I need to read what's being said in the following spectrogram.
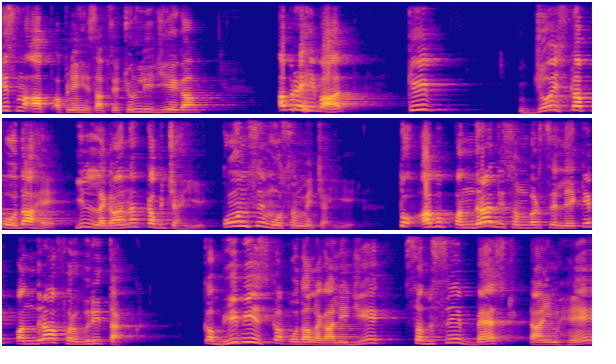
किस्म आप अपने हिसाब से चुन लीजिएगा। अब रही बात कि जो इसका पौधा है, ये लगाना कब चाहिए? कौन से मौसम में चाहिए? तो अब 15 दिसंबर से लेके 15 फरवरी तक कभी भी इसका पौधा लगा लीजिए। सबसे बेस्ट टाइम है,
